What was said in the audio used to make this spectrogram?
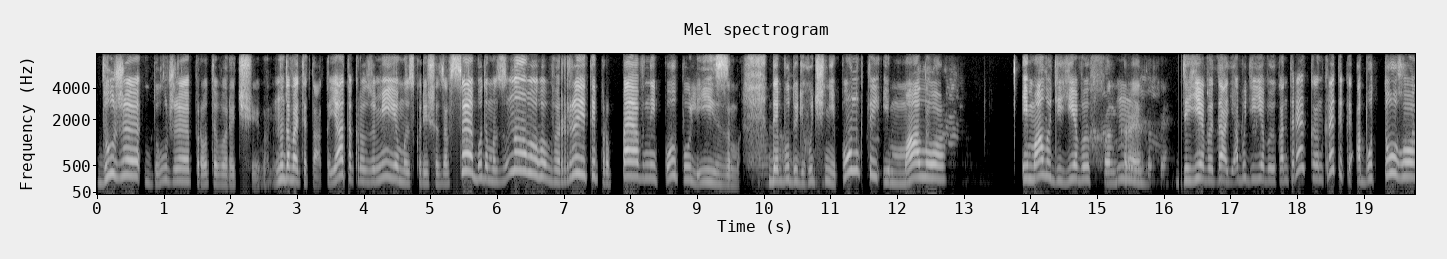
Дуже дуже противоречивим. Ну, давайте так. Я так розумію, ми скоріше за все будемо знову говорити про певний популізм, де будуть гучні пункти і мало, і мало дієвих конкретики. дієві, да, або дієвої конкретики, або того,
